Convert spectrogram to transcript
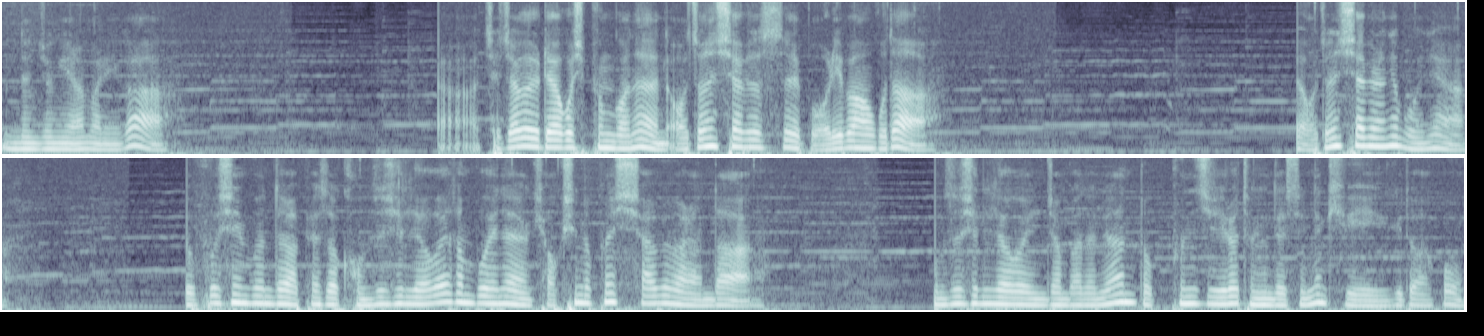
있는 중이란 말인가? 자, 제작을 의뢰하고 싶은 거는 어전 시합에서 쓸 머리방어구다. 네, 어전 시합이란 게 뭐냐? 높으신 분들 앞에서 검수 실력을 선보이는 격시 높은 시합을 말한다. 검수 실력을 인정받으면 높은 지위로 등용될 수 있는 기회이기도 하고,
